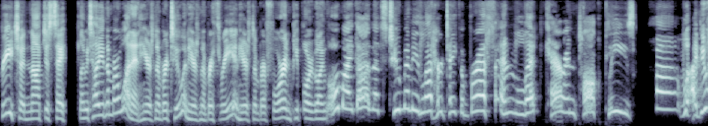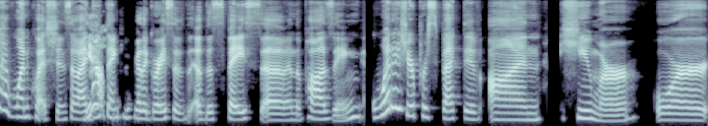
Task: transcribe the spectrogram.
preach, and not just say, "Let me tell you number one, and here's number two, and here's number three, and here's number four, and people are going, "Oh my God, that's too many! Let her take a breath and let Karen talk, please." Uh, well, I do have one question. So I yeah. do thank you for the grace of, of the space uh, and the pausing. What is your perspective on humor or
